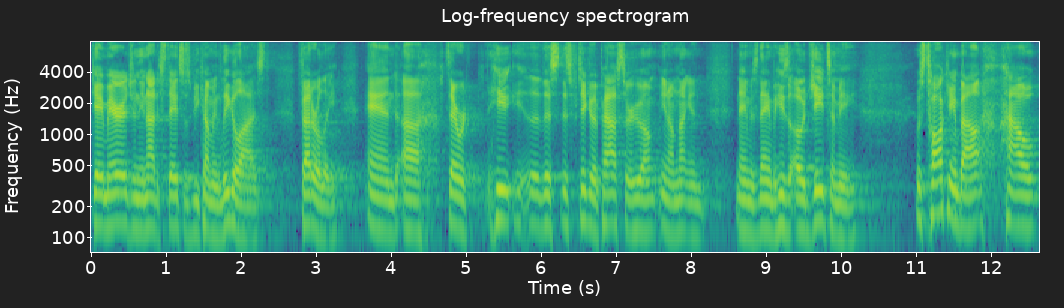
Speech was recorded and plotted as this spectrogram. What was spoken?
gay marriage in the United States was becoming legalized federally. And uh, there were he this this particular pastor who I'm you know I'm not going to name his name, but he's an OG to me, was talking about how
